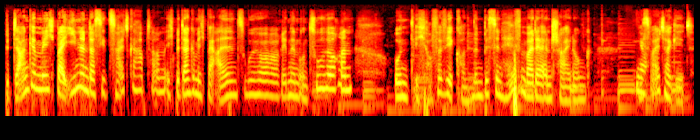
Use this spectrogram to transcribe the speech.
bedanke mich bei Ihnen, dass Sie Zeit gehabt haben. Ich bedanke mich bei allen Zuhörerinnen und Zuhörern und ich hoffe, wir konnten ein bisschen helfen bei der Entscheidung, wie ja. es weitergeht.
